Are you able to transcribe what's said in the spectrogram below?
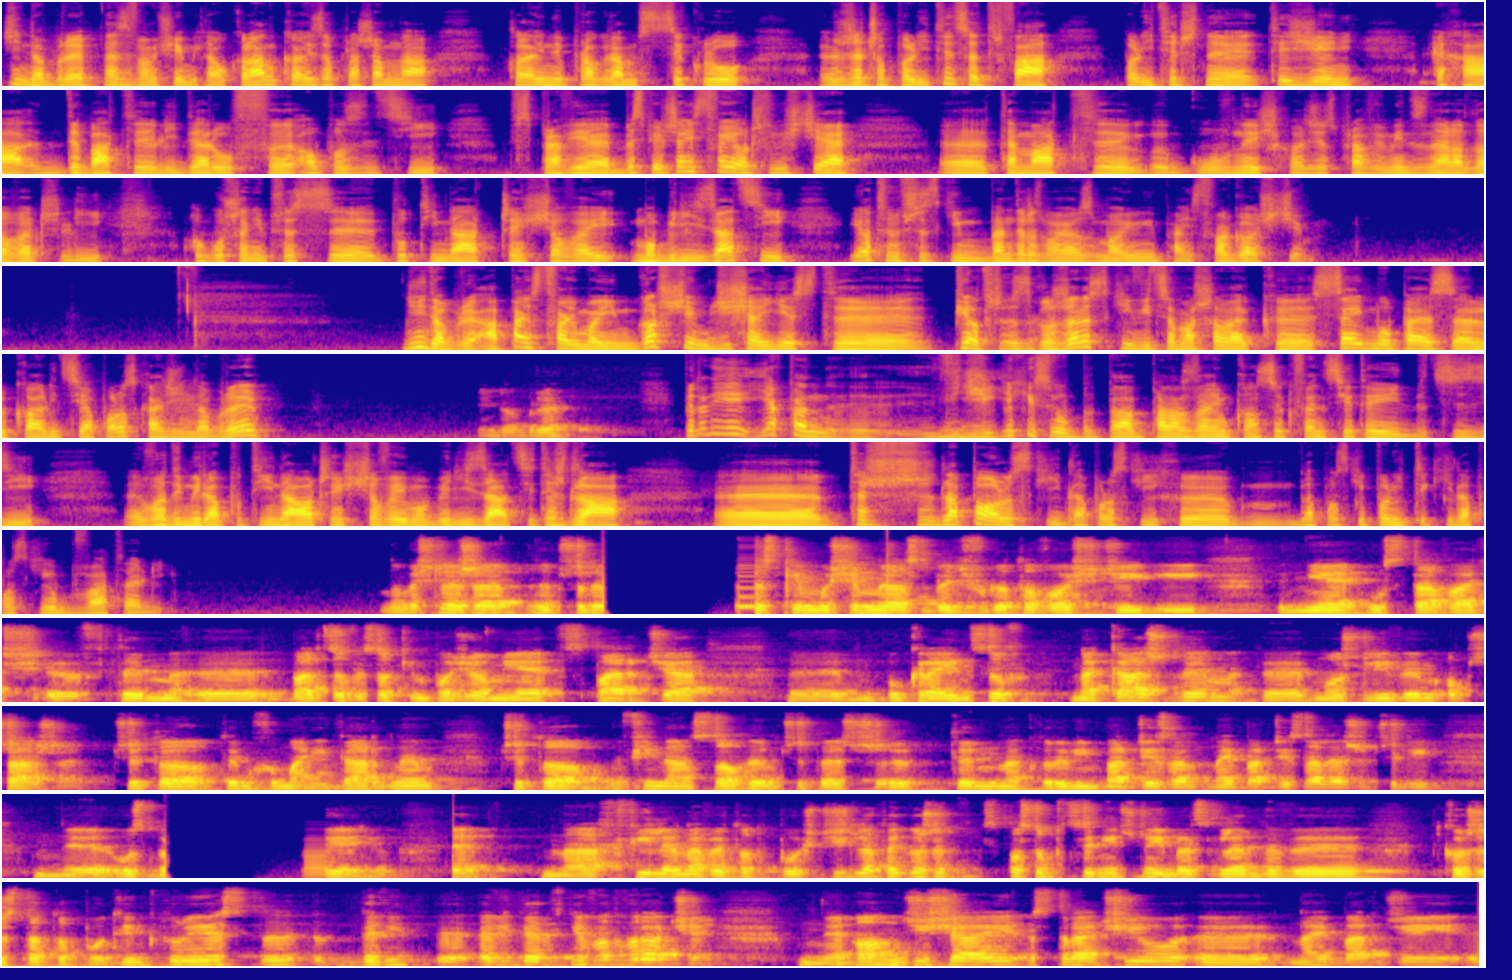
Dzień dobry, nazywam się Michał Kolanko i zapraszam na kolejny program z cyklu Rzecz o Polityce. Trwa polityczny tydzień, echa debaty liderów opozycji w sprawie bezpieczeństwa i oczywiście e, temat e, główny, jeśli chodzi o sprawy międzynarodowe, czyli ogłoszenie przez e, Putina częściowej mobilizacji i o tym wszystkim będę rozmawiał z moim i Państwa gościem. Dzień dobry, a Państwa i moim gościem dzisiaj jest e, Piotr Zgorzelski, wicemarszałek e, Sejmu PSL Koalicja Polska. Dzień dobry. Dzień dobry. Pytanie, jak Pan e, widzi, jakie są Pana zdaniem konsekwencje tej decyzji Władimira Putina o częściowej mobilizacji, też dla, też dla Polski, dla, polskich, dla polskiej polityki, dla polskich obywateli? No myślę, że przede wszystkim musimy być w gotowości i nie ustawać w tym e, bardzo wysokim poziomie wsparcia e, Ukraińców na każdym e, możliwym obszarze, czy to tym humanitarnym, czy to finansowym, czy też tym, na którym im bardziej, najbardziej zależy, czyli uzbrojeniu. Na chwilę nawet odpuścić, dlatego że w sposób cyniczny i bezwzględny wykorzysta to Putin, który jest ewidentnie w odwrocie. On dzisiaj stracił e, najbardziej, e,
